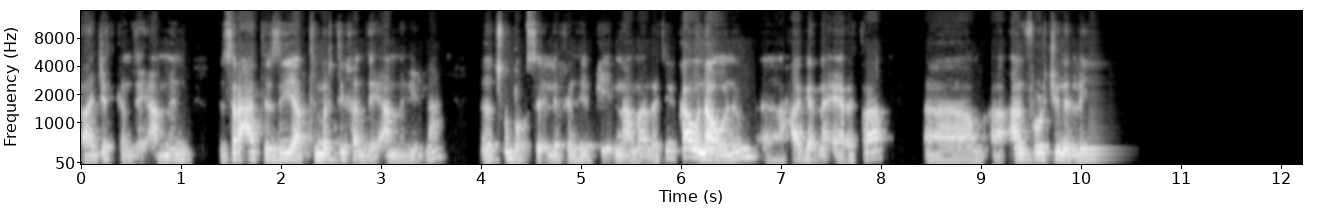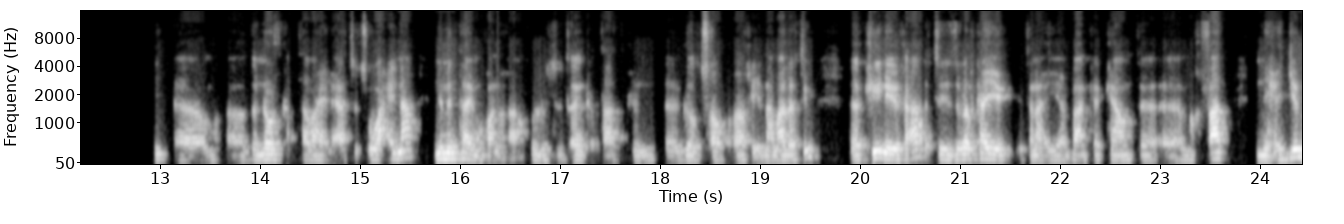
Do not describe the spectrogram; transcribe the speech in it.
ባጀት ከም ዘይኣምን እዚ ስርዓት እዚ ኣብ ትምህርቲ ከም ዘይኣምን ኢልና ፅቡቅ ስእሊ ክንህብ ክኢልና ማለት እዩ ካብኡ ናውንም ሃገርና ኤርትራ አንፎርቹነትሊ ኖርት ተባሂላ እያ ትፅዋዕ ኢልና ንምንታይ ምኳኑ ከዓ ኩሉ ጠንቅታት ክንገልፆ ክኢልና ማለት እዩ ኪኑ ከዓ እቲ ዝበልካዮ እቲ ናይ ባንክ ኣካውንት ምክፋት ንሕጅም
